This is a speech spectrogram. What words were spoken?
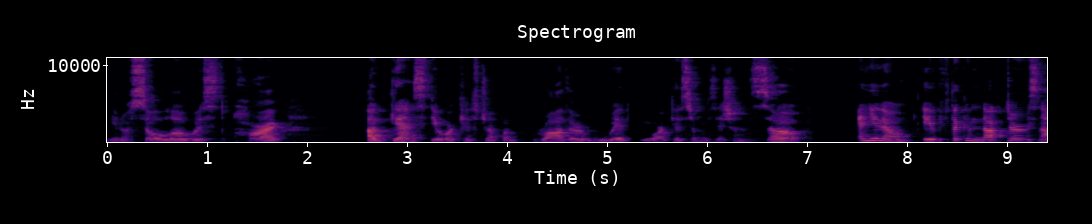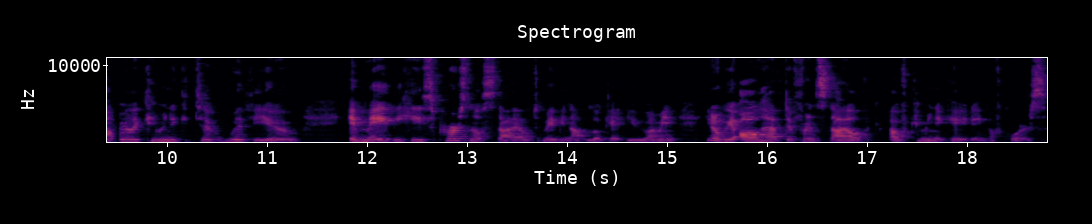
you know soloist part against the orchestra, but rather with the orchestra musicians. So, and you know, if the conductor is not really communicative with you, it may be his personal style to maybe not look at you. I mean, you know, we all have different style of, of communicating, of course.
